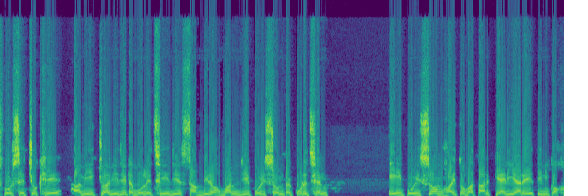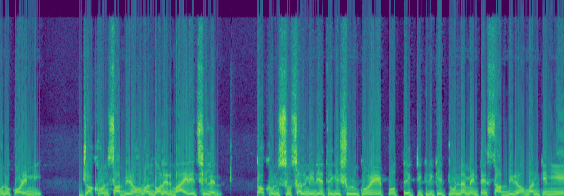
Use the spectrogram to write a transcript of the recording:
স্পোর্টসের চোখে আমি একটু আগে যেটা বলেছি যে সাব্বির রহমান যে পরিশ্রমটা করেছেন, এই পরিশ্রম হয়তোবা তার ক্যারিয়ারে তিনি কখনো করেননি। যখন সাব্বির রহমান দলের বাইরে ছিলেন তখন সোশ্যাল মিডিয়া থেকে শুরু করে প্রত্যেকটি ক্রিকেট টুর্নামেন্টে সাব্বির রহমানকে নিয়ে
